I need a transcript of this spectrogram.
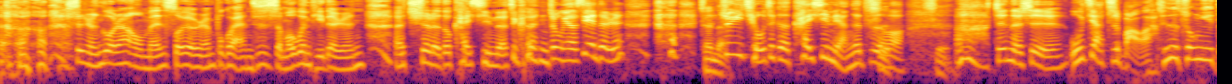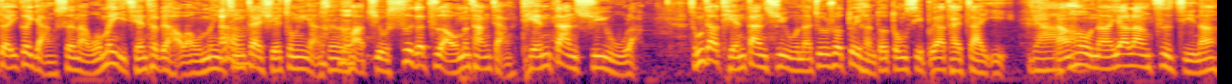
是能够让我们所有人不管是什么问题的人，呃，吃了都开心的，这个很重要。现在的人 真的追求这个开心两个字哦，是 是啊，真的是无价之宝啊。其实中医的一个养生啊，我们以前特别好玩，我们已经在学中医养生的话，有四个字啊，我们常讲恬淡虚无了。什么叫恬淡虚无呢？就是说对很多东西不要太在意，呀然后呢，要让自己呢，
